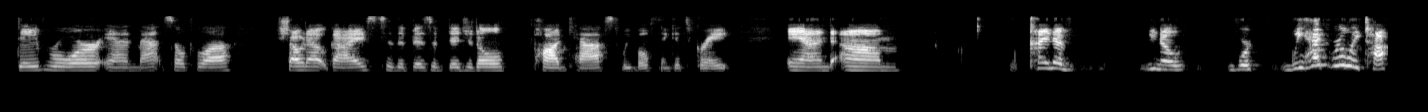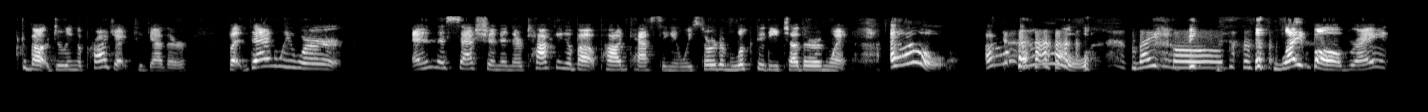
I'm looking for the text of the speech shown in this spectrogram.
Dave Rohr and Matt Siltala. Shout out guys to the Biz of Digital podcast. We both think it's great and um, kind of, you know, we're we hadn't really talked about doing a project together, but then we were in this session and they're talking about podcasting, and we sort of looked at each other and went, "Oh, oh." light bulb light bulb right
